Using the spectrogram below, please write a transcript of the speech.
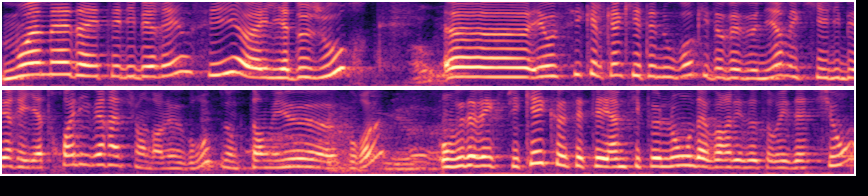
Mohamed a été libéré aussi euh, il y a deux jours. Euh, et aussi quelqu'un qui était nouveau qui devait venir mais qui est libéré. Il y a trois libérations dans le groupe, donc tant mieux euh, pour eux. On vous avait expliqué que c'était un petit peu long d'avoir les autorisations.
